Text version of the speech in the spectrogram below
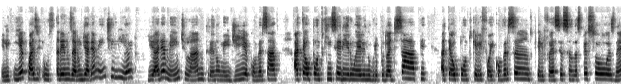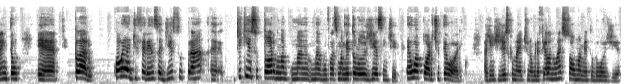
Ele ia quase, os treinos eram diariamente, ele ia diariamente lá no treino ao meio-dia, conversava, até o ponto que inseriram ele no grupo do WhatsApp, até o ponto que ele foi conversando, que ele foi acessando as pessoas, né? Então, é, claro, qual é a diferença disso para. É, o que, que isso torna uma, uma, uma, vamos falar assim, uma metodologia científica? É o aporte teórico. A gente diz que uma etnografia ela não é só uma metodologia,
